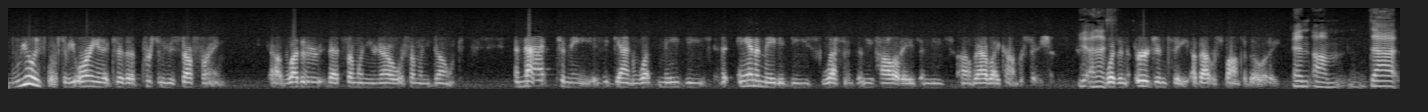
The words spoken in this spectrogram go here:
really supposed to be oriented to the person who's suffering, uh, whether that's someone you know or someone you don't. And that, to me, is again what made these, that animated these lessons and these holidays and these uh, rabbi conversations. Yeah, and was an urgency about responsibility. And um, that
